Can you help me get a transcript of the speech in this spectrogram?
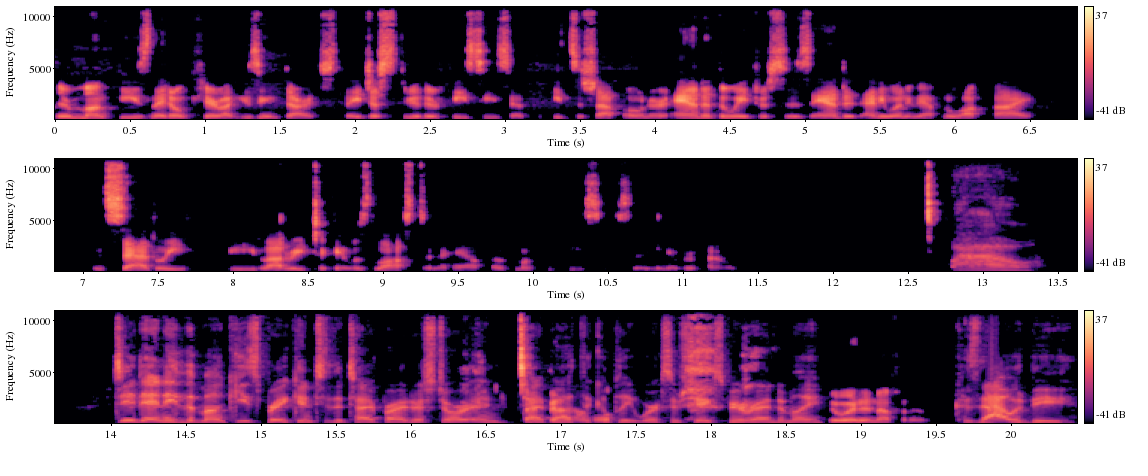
they're monkeys and they don't care about using darts. They just threw their feces at the pizza shop owner and at the waitresses and at anyone who happened to walk by. And sadly, the lottery ticket was lost in a half of monkey pieces that he never found. Wow. Did any of the monkeys break into the typewriter store and type Type out the complete works of Shakespeare randomly? There weren't enough of them. Because that would be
